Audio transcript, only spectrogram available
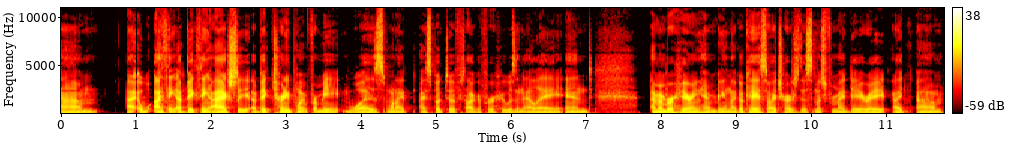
um, I I think a big thing I actually a big turning point for me was when I I spoke to a photographer who was in LA and I remember hearing him being like, okay, so I charge this much for my day rate. I um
